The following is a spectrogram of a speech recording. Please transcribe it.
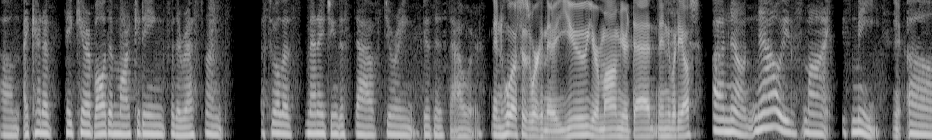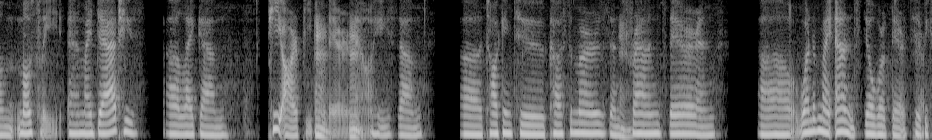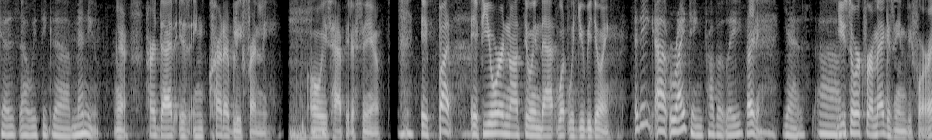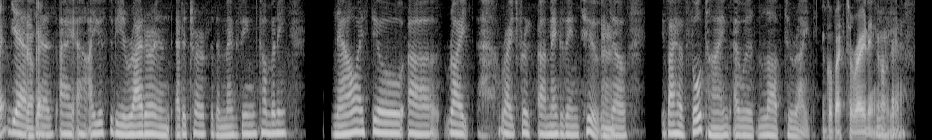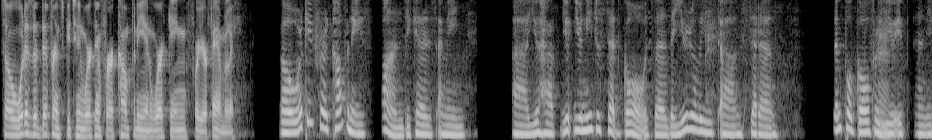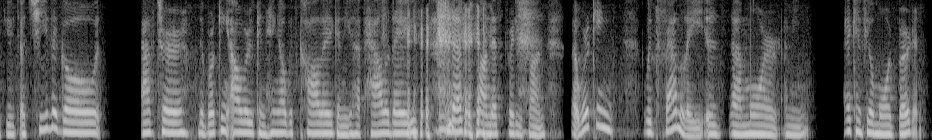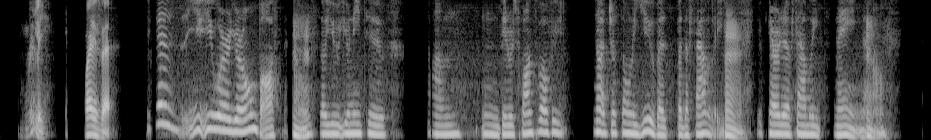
um, I kind of take care of all the marketing for the restaurants as well as managing the staff during business hour. And who else is working there? You, your mom, your dad, anybody else? Uh, no, now is my it's me, Yeah. um, mostly, and my dad he's uh, like um, PR people Mm, there mm. now. He's um, uh, talking to customers and Mm. friends there, and uh, one of my aunts still work there too Yeah. because uh, we think the menu. Yeah, her dad is incredibly friendly. Always happy to see you. If, but if you were not doing that, what would you be doing? I think uh, writing probably. Writing. Yes. Uh, You used to work for a magazine before, right? Yes, Okay. yes. I uh, I used to be a writer and editor for the magazine company. Now I still uh, write write for a magazine too. Mm. So if I have full time, I would love to write. You go back to writing. Yeah, Okay. yeah. So, what is the difference between working for a company and working for your family? Well, working for a company is fun because I mean, uh, you have you, you need to set goals, but they usually uh, set a simple goal for Mm. you. If and if you achieve the goal after the working hour, you can hang out with colleague and you have holidays. That's fun. That's pretty fun. But working with family is uh, more. I mean, I can feel more burden Really? Why is that? because you, you are your own boss now Mhm. so you you need to um, mm, be responsible for not just only you but but the family Hmm. you carry the family's name now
